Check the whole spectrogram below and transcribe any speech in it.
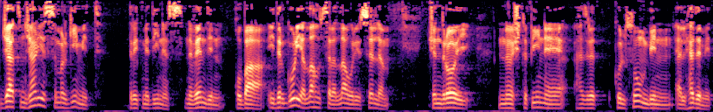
Gjatë ngjarjes së mërgimit drejt Medinës në vendin Quba, i dërguari i Allahut sallallahu alaihi wasallam qëndroi në shtëpinë e Hazrat Kulsum bin Al-Hadamit.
